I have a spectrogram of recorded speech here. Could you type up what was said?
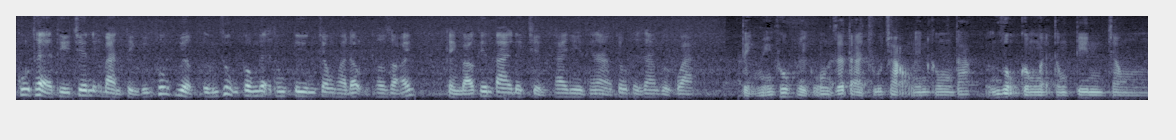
Cụ thể thì trên địa bàn tỉnh Vĩnh Phúc, việc ứng dụng công nghệ thông tin trong hoạt động theo dõi, cảnh báo thiên tai được triển khai như thế nào trong thời gian vừa qua? Tỉnh Vĩnh Phúc thì cũng rất là chú trọng đến công tác ứng dụng công nghệ thông tin trong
